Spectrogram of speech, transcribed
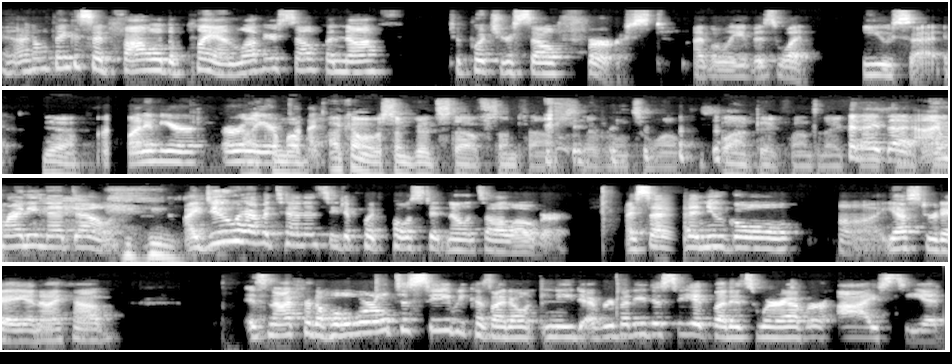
and I don't think it said follow the plan. Love yourself enough to put yourself first, I believe is what you said Yeah. on one of your I earlier come, up. I come up with some good stuff sometimes, every once in a while. Blind pig finds an egg. And I thought, I'm writing that down. I do have a tendency to put post-it notes all over. I set a new goal uh, yesterday and I have, it's not for the whole world to see because I don't need everybody to see it, but it's wherever I see it.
